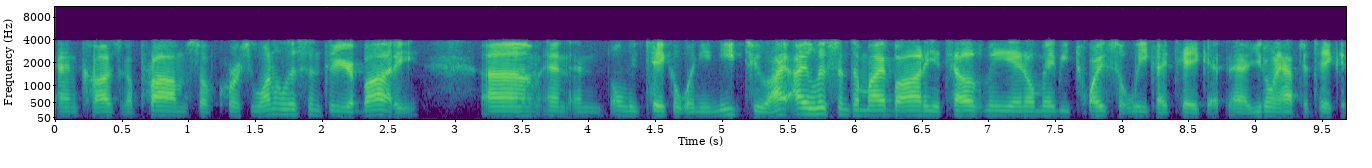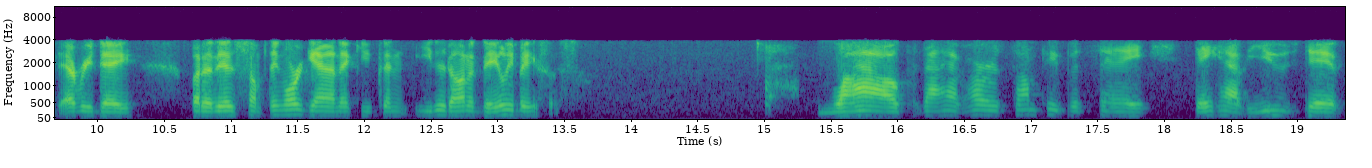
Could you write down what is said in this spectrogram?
and causing a problem. So of course you want to listen to your body um, and and only take it when you need to. I, I listen to my body. It tells me, you know, maybe twice a week I take it. Uh, you don't have to take it every day, but it is something organic. You can eat it on a daily basis. Wow, because I have heard some people say they have used it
